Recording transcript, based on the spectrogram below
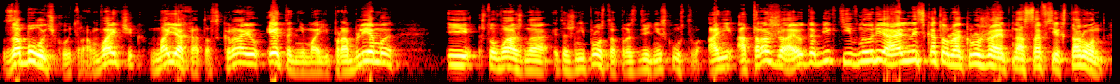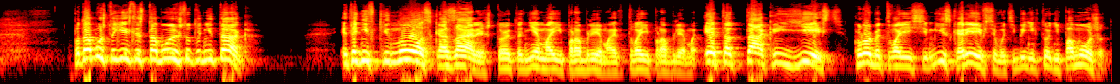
За булочку и трамвайчик, моя хата с краю, это не мои проблемы, и, что важно, это же не просто произведение искусства. Они отражают объективную реальность, которая окружает нас со всех сторон. Потому что если с тобой что-то не так, это не в кино сказали, что это не мои проблемы, а это твои проблемы. Это так и есть. Кроме твоей семьи, скорее всего, тебе никто не поможет.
